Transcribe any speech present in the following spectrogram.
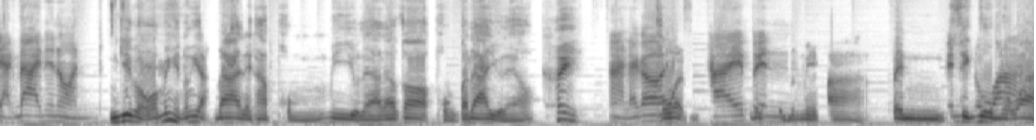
อยากได้แน่นอนยี่บอกว่าไม่เห็นต้องอยากได้เลยครับ ผมมีอยู่แล้วแล้วก็ผมก็ได้อยู่แล้ว เฮ้ย อ่าแล้วก็เพราะว่าสุดท้ายเป็นเป็นเมตาเป็นเป็นซิกบูม Nova นะว่า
